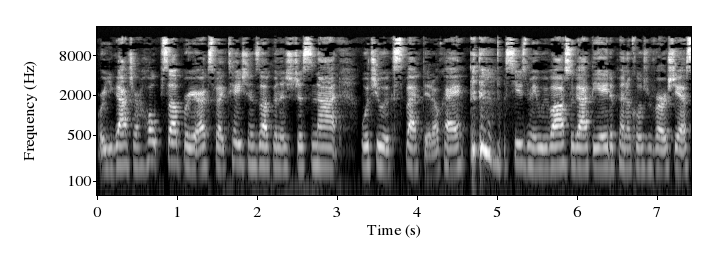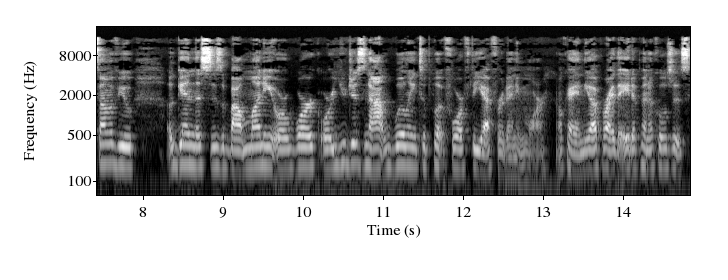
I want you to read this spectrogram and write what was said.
or you got your hopes up or your expectations up and it's just not what you expected okay? Excuse me we've also got the eight of pentacles reversed. Yeah some of you again this is about money or work or you just not willing to put forth the effort anymore okay and the upright the eight of pentacles is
